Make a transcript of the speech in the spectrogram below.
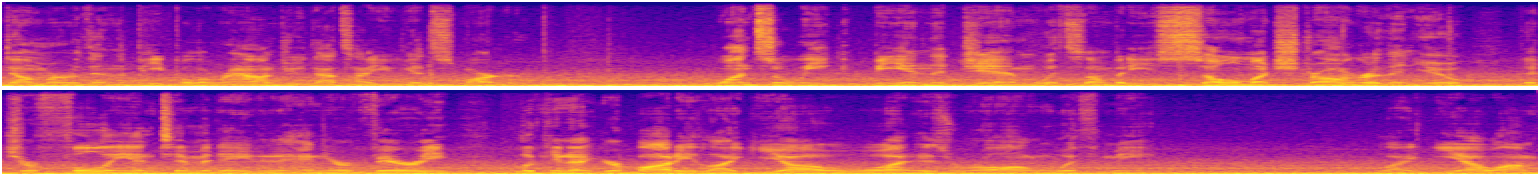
dumber than the people around you. That's how you get smarter. Once a week be in the gym with somebody so much stronger than you that you're fully intimidated and you're very looking at your body like, yo, what is wrong with me? Like, yo, I'm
